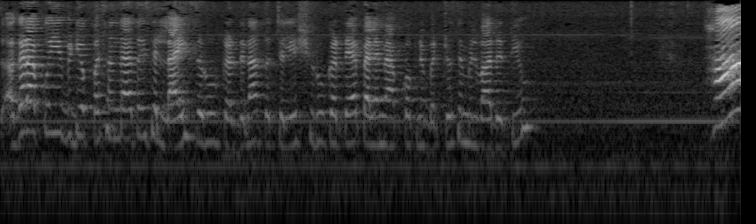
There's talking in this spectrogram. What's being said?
तो अगर आपको ये वीडियो पसंद आया तो इसे लाइक ज़रूर कर देना। तो चलिए शुरू करते हैं। पहले मैं आपको अपने बच्चों से मिलवा देती हूँ। हाय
